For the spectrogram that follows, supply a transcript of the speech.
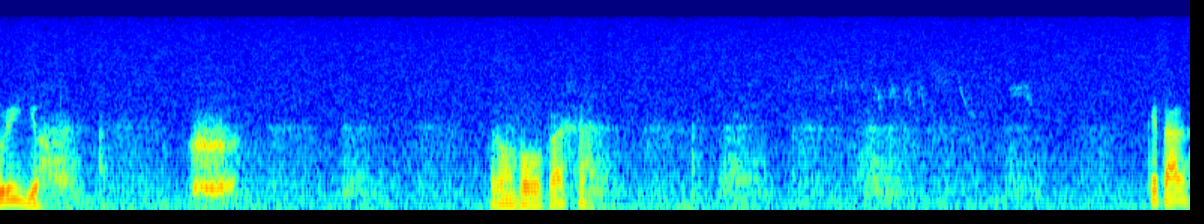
Durillo. Pero un poco casa. ¿Qué tal?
